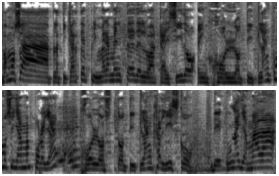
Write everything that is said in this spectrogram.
Vamos a platicarte primeramente de lo acaecido en Jolotitlán. ¿Cómo se llama por allá? Jolostotitlán, Jalisco. De una llamada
